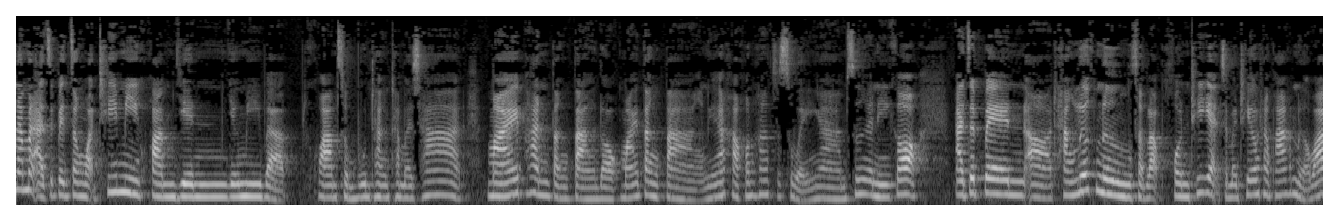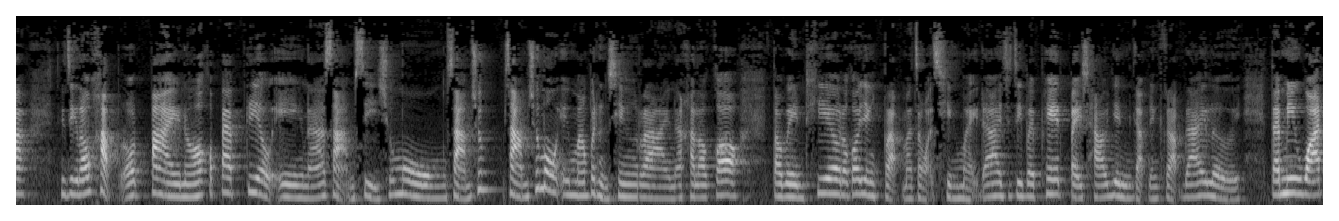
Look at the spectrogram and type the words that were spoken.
นะมันอาจจะเป็นจังหวัดที่มีความเย็นยังมีแบบความสมบูรณ์ทางธรรมชาติ ไม้พันธุ์ต่างๆ ดอกไม้ต่างๆเนี่ยค่ะค่อนข้างจะสวยงาม ซึ่งอันนี้ก็ อาจจะเป็นอ่าทางเลือกหนึ่งสำหรับคนที่อยากจะมาเที่ยวทางภาคเหนือว่า จริงๆแล้วขับรถไปเนาะก็แป๊บเดียวเองนะสามสี่ชั่วโมงสามชั่วสามชั่วโมงเองมั้งไปถึงเชียงรายนะคะ แล้วก็ตะเวนเที่ยวแล้วก็ยังกลับมาจังหวัดเชียงใหม่ได้จริงๆไปเพศไปเช้าเย็นกลับยังกลับได้เลย แต่มีวัด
